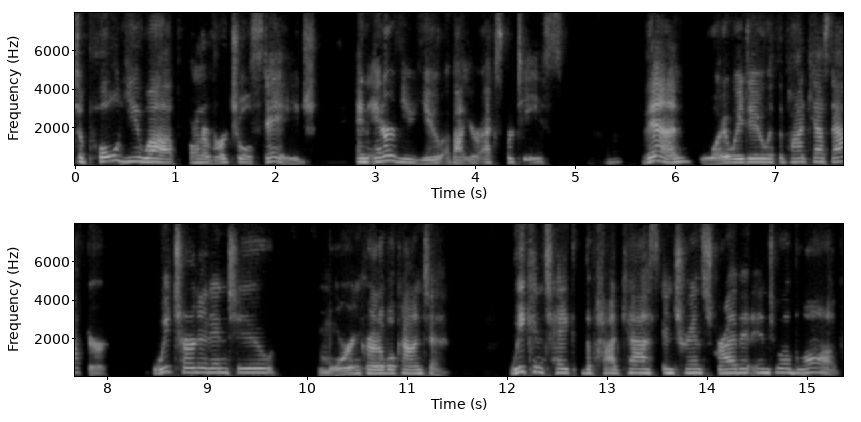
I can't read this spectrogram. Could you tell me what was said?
to pull you up on a virtual stage and interview you about your expertise. Mm-hmm. Then what do we do with the podcast after? We turn it into more incredible content. We can take the podcast and transcribe it into a blog.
